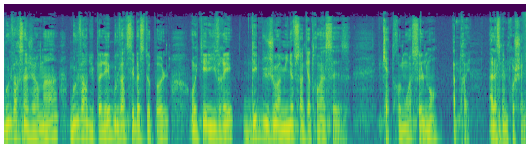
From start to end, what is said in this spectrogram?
boulevard Saint-Germain, boulevard du Palais, boulevard de Sébastopol, ont été livrés début juin 1996, quatre mois seulement après. À la semaine prochaine.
